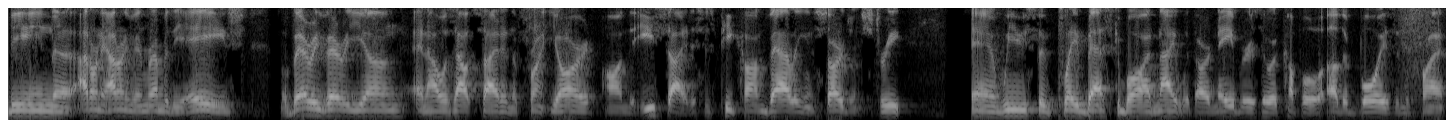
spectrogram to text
being uh, I don't I don't even remember the age, very very young, and I was outside in the front yard on the east side. This is Pecan Valley and Sargent Street, and we used to play basketball at night with our neighbors. There were a couple other boys in the front,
